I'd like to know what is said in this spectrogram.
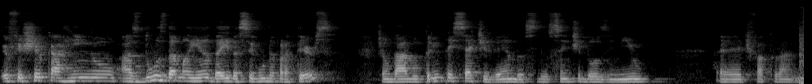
Eu fechei o carrinho às 2 da manhã daí da segunda para terça. Tinham dado 37 vendas, deu 112 mil é, de faturamento.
